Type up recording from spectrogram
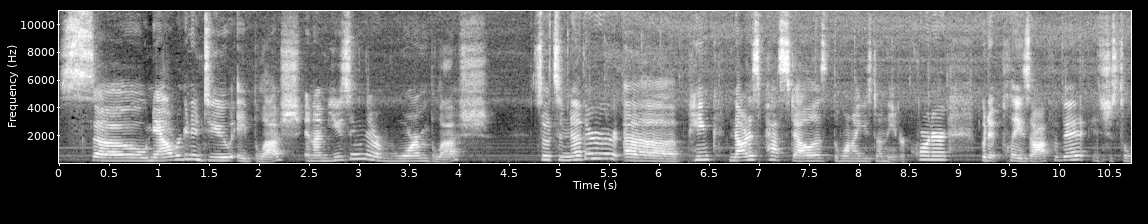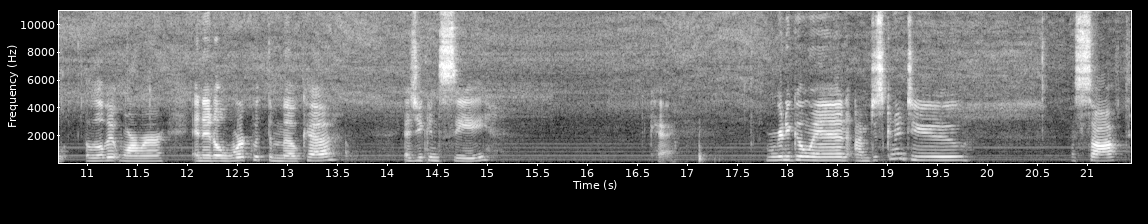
so now we're going to do a blush, and I'm using their warm blush. So it's another uh, pink, not as pastel as the one I used on the inner corner, but it plays off of it. It's just a, a little bit warmer, and it'll work with the mocha, as you can see. Okay, we're going to go in, I'm just going to do a soft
